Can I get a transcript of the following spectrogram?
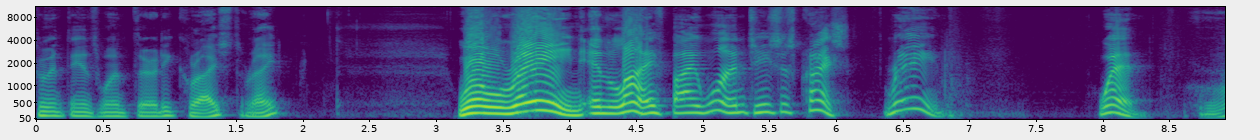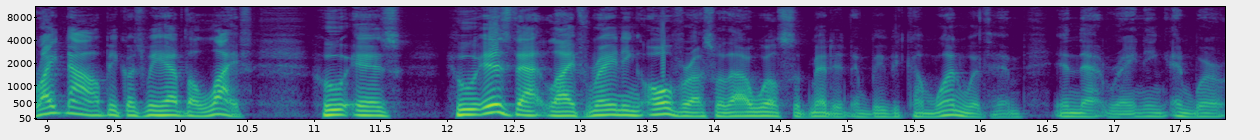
Corinthians 1.30, Christ, right? Will reign in life by one, Jesus Christ. Reign. When? Right now, because we have the life who is who is that life reigning over us with our will submitted, and we become one with him in that reigning, and we're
